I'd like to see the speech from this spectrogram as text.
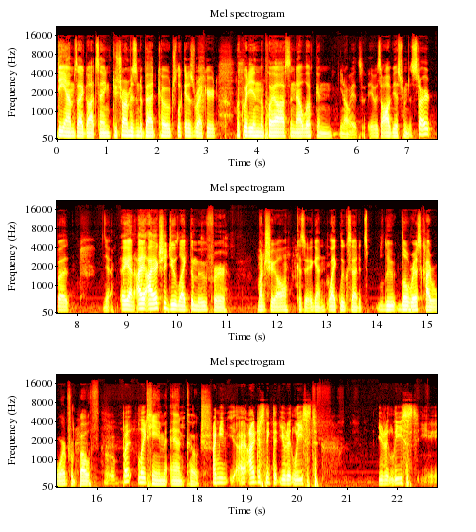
DMs I got saying Ducharme isn't a bad coach. Look at his record. Look what he did in the playoffs, and now look, and you know, it's it was obvious from the start. But yeah, again, I I actually do like the move for Montreal because again, like Luke said, it's lo- low risk, high reward for both But like team and coach. I mean, I just think that you'd at least you'd at least eh,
